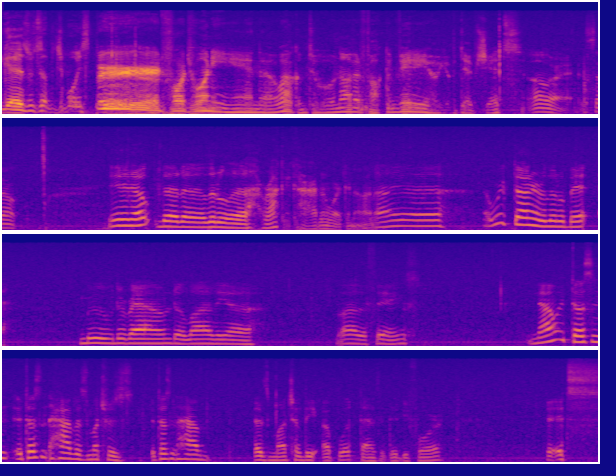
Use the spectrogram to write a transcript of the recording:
guys, what's up? It's your boy Spurd420, and uh, welcome to another fucking video, you dipshits. Alright, so, you know, that uh, little uh, rocket car I've been working on, I, uh, I worked on her a little bit, moved around a lot of the, uh, a lot of the things. Now it doesn't, it doesn't have as much as, it doesn't have as much of the uplift as it did before it's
